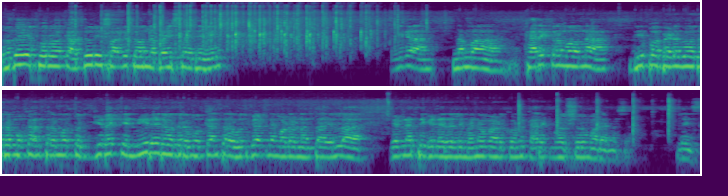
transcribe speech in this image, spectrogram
ಹೃದಯಪೂರ್ವಕ ಅದ್ದೂರಿ ಸ್ವಾಗತವನ್ನು ಬಯಸ್ತಾ ಇದ್ದೀವಿ. ಈಗ ನಮ್ಮ ಕಾರ್ಯಕ್ರಮವನ್ನ ದೀಪ ಬೆಳಗುವುದರ ಮುಖಾಂತರ ಮತ್ತು ಗಿಡಕ್ಕೆ ನೀರೇರುವುದರ ಮುಖಾಂತರ ಉದ್ಘಾಟನೆ ಮಾಡೋಣ ಅಂತ ಎಲ್ಲ ಗಣ್ಯತಿ, ಗಣ್ಯರಲ್ಲಿ ಮನವಿ ಮಾಡಿಕೊಂಡು ಕಾರ್ಯಕ್ರಮ ಶುರು ಮಾಡೋಣ ಸರ್. ಪ್ಲೀಸ್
